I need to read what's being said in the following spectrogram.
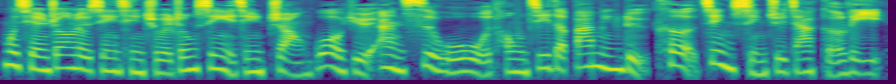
目前，中流行疫情指挥中心已经掌握与案四五五同机的八名旅客进行居家隔离。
